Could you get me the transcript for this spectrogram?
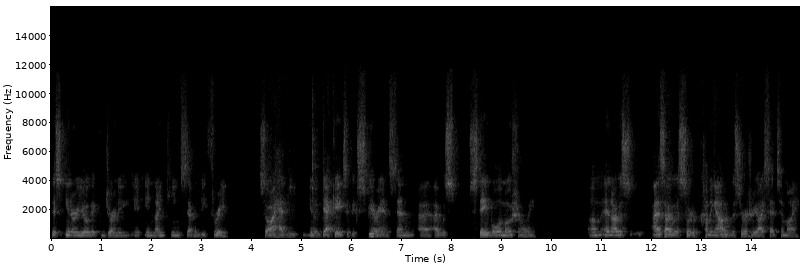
this inner yogic journey in, in 1973. So I had you know decades of experience, and I, I was stable emotionally. Um, and I was, as I was sort of coming out of the surgery, I said to my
